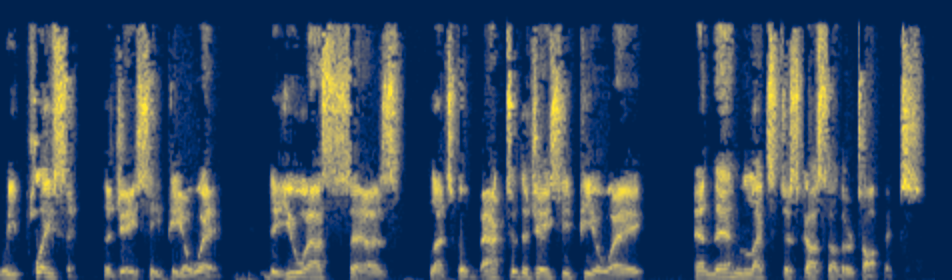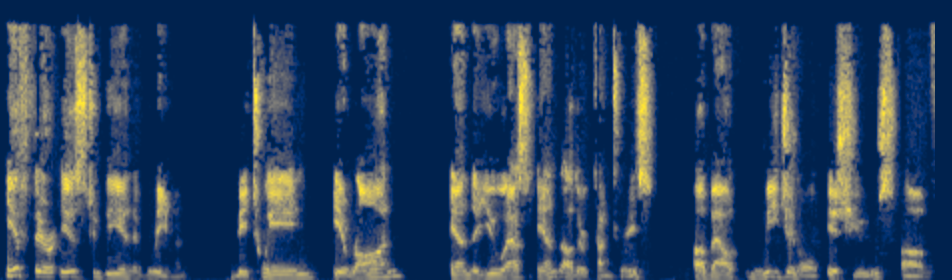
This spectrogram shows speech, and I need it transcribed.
replacing the JCPOA. The U.S. says, let's go back to the JCPOA and then let's discuss other topics. If there is to be an agreement between Iran and the U.S. and other countries about regional issues of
